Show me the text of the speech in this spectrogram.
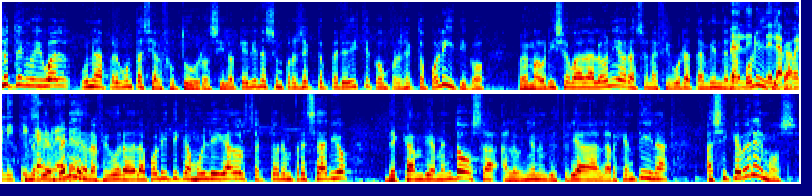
Yo tengo igual una pregunta hacia el futuro, si lo que viene es un proyecto periodístico o un proyecto político. Pues Mauricio Badaloni ahora es una figura también de la Del- de política. la política, bienvenido, claro. una figura de la política muy ligado al sector empresario de Cambia Mendoza, a la Unión Industrial Argentina. Así que veremos,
